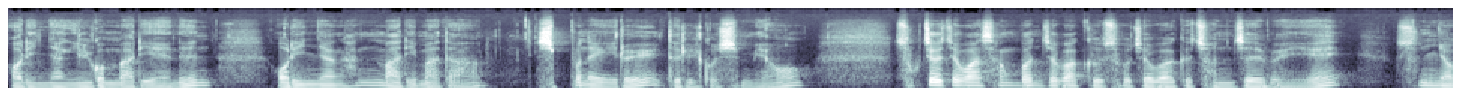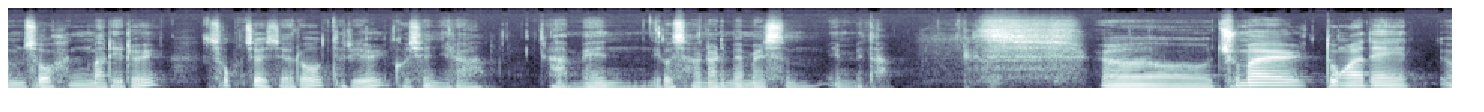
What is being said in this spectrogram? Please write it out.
어린 양 일곱 마리에는 어린 양 한 마리마다 10분의 1을 드릴 것이며 속죄제와 상번제와 그 소제와 그 전제 외에 순념소 한 마리를 속죄제로 드릴 것이니라. 아멘. 이것은 하나님의 말씀입니다. 어, 주말 동안에 어,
